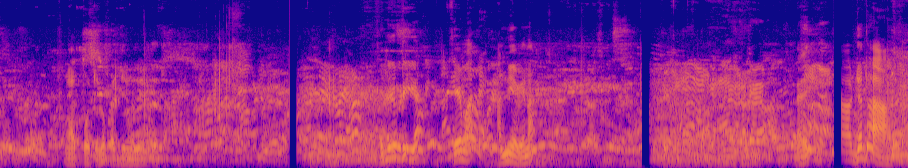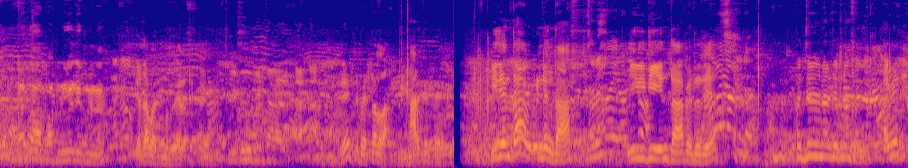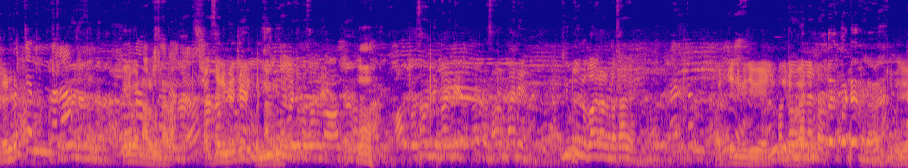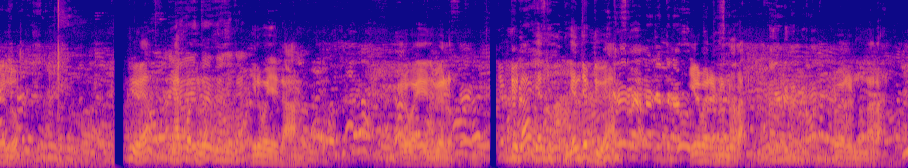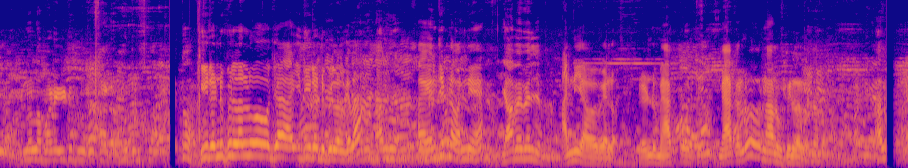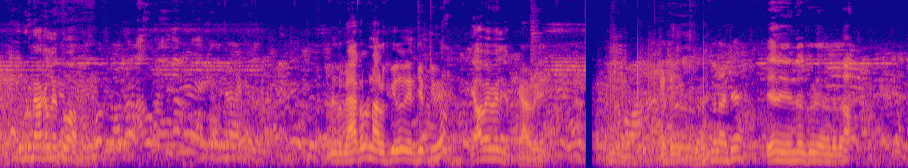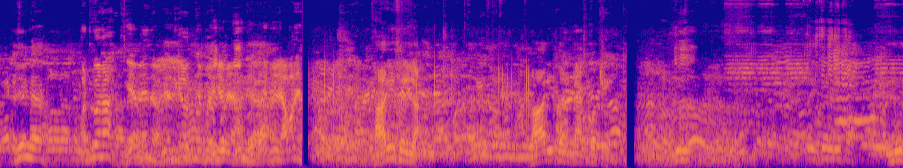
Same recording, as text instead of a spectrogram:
మేకపోతులు పద్దెనిమిది వేలు. జత. సేమా? అన్నీ అవేనా? జత? జత పదమూడు వేలు. రేట్లు పెట్టాలా? Market rate. ఇది ఎంత రెండు ఎంత ఇది ఎంత పెద్దది అవి రెండు? ఇరవై నాలుగున్నర. పద్దెనిమిది ఇరవై నాలుగు పద్దెనిమిది వేలు ఇరవై పద్దెనిమిది వేలు. ఇరవై ఐదా? ఇరవై ఐదు వేలు. ఎంత ఎంత చెప్తివే ఇరవై రెండున్నర. ఇరవై రెండున్నర. ఈ రెండు పిల్లలు జ- ఇది రెండు పిల్లలు కదా? ఎంత చెప్పినావు అన్నీ? యాభై వేలు చెప్పిన. అన్నీ యాభై వేలు. రెండు మేకపోతులు మేకలు నాలుగు పిల్లలు. ఇప్పుడు మేకలు ఎత్తువ? రెండు మేకలు నాలుగు పిల్లలు ఎంత చెప్తివే? యాభై వేలు యాభై వేలు? అంటే ఏందో చూడు కదా. పట్టుకోనా? భారీ సైజా. భారీ సైజు మేకపోతులు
